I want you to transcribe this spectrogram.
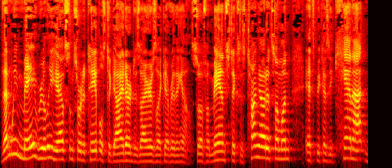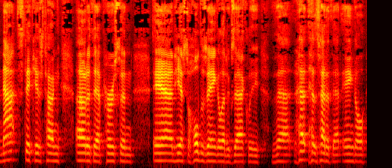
Then we may really have some sort of tables to guide our desires like everything else. So if a man sticks his tongue out at someone, it's because he cannot not stick his tongue out at that person and he has to hold his angle at exactly that, his head at that angle.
